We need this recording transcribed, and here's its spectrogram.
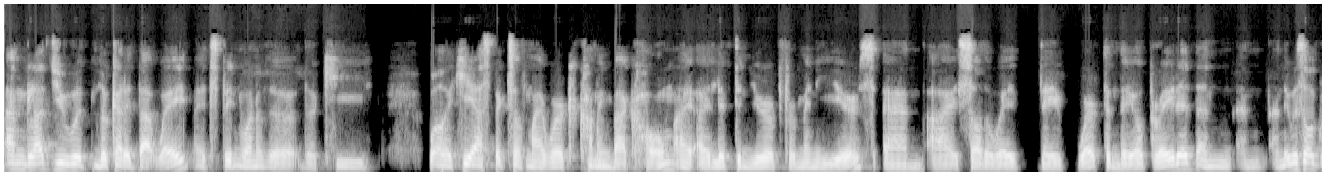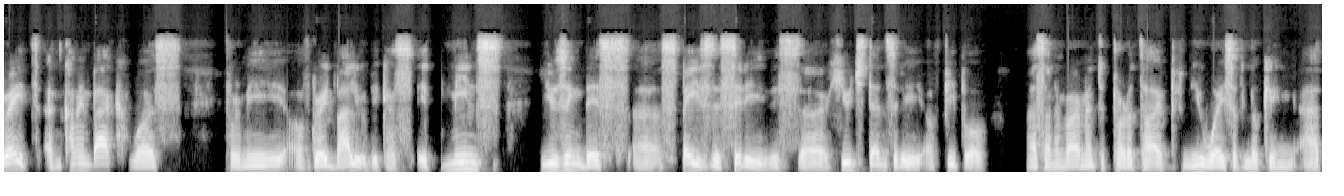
I'm glad you would look at it that way. It's been one of the, the key, well, the key aspects of my work coming back home. I, I lived in Europe for many years and I saw the way they worked and they operated and, and, and it was all great. And coming back was for me of great value because it means using this uh, space, this city, this uh, huge density of people as an environment to prototype new ways of looking at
